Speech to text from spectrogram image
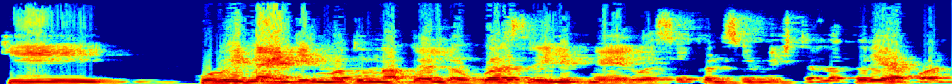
की कोविड नाईन्टीन मधून आपल्याला लवकरच रिलीफ मिळेल व सेकंड सेमिस्टरला तरी आपण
